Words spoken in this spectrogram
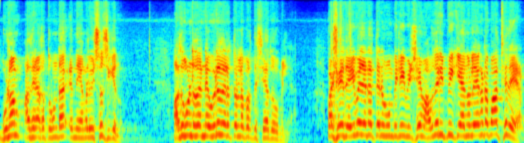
ഗുണം അതിനകത്തുണ്ട് എന്ന് ഞങ്ങൾ വിശ്വസിക്കുന്നു. അതുകൊണ്ട് തന്നെ ഒരു തരത്തിലുള്ള പ്രതിഷേധവുമില്ല. പക്ഷേ ദൈവജനത്തിന് മുമ്പിൽ ഈ വിഷയം അവതരിപ്പിക്കുക എന്നുള്ളത് ഞങ്ങളുടെ ബാധ്യതയാണ്.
